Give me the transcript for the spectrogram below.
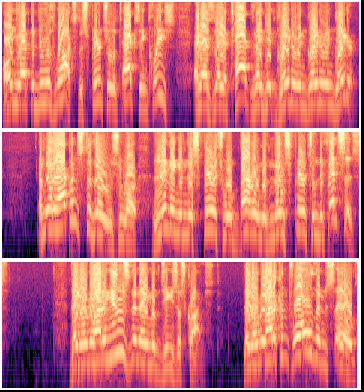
All you have to do is watch. The spiritual attacks increase and as they attack, they get greater and greater and greater. And what happens to those who are living in this spiritual battle with no spiritual defenses? They don't know how to use the name of Jesus Christ. They don't know how to control themselves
